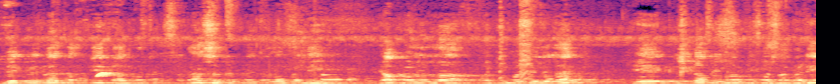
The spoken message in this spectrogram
वेगवेगळ्या जाती धर्माच्या सगळ्या संघटनेच्या लोकांनी या पॅनलला पाठिंबा दिलेला आहे. हे कृष्णा भीमा विकास आघाडी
